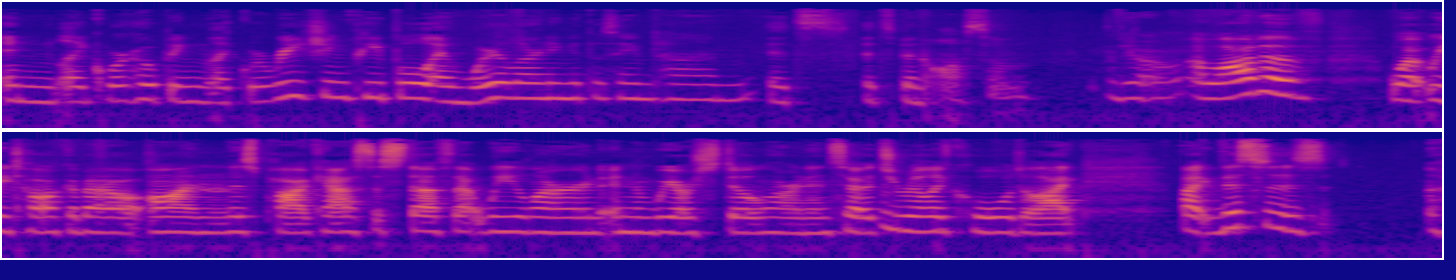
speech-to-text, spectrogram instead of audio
and like we're hoping like we're reaching people and we're learning at the same time. It's it's been awesome. Yeah, a lot of what we talk about on this podcast is stuff that we learned and we are still learning. So it's really mm-hmm. cool to like, like this is, oh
